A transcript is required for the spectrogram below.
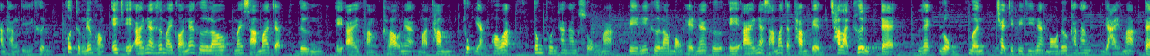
่อนข้างดีขึ้น พูดถึงเรื่องของ HAI เนี่ยสมัยก่อนเนี่ยคือเราไม่สามารถจะดึง AI ฝั่งเคล้าเนี่ยมาทำทุกอย่างเพราะว่าต้นทุนค่อนข้างสูงมาก ปีนี้คือเรามองเห็นเนี่ยคือ AI เนี่ยสามารถจะทำเป็นฉลาดขึ้น แต่ เล็กลงเหมือน ChatGPT เนี่ยโมเดลค่อนข้างใหญ่มาก แต่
